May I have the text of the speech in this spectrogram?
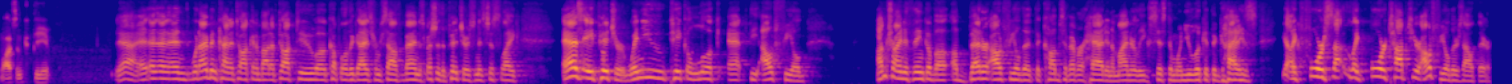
watch them compete. Yeah, and, and and what I've been kind of talking about, I've talked to a couple of the guys from South Bend, especially the pitchers, and it's just like, as a pitcher, when you take a look at the outfield, I'm trying to think of a, a better outfield that the Cubs have ever had in a minor league system. When you look at the guys, yeah, like four like four top tier outfielders out there.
